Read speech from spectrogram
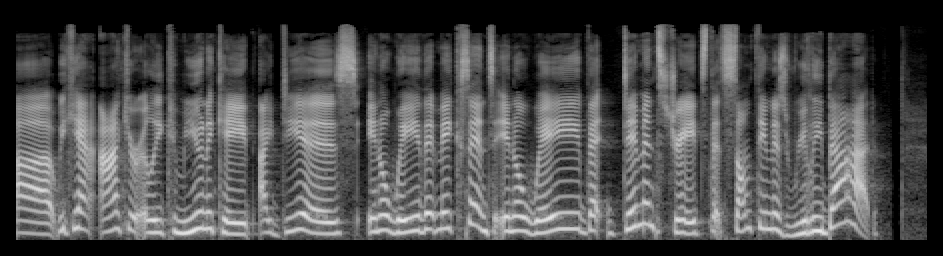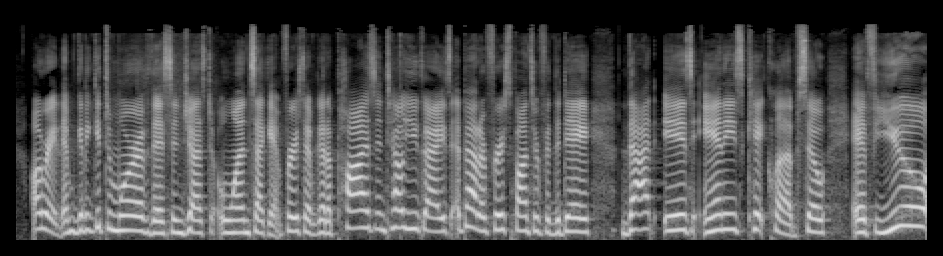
uh, we can't accurately communicate ideas in a way that makes sense, in a way that demonstrates that something is really bad. All right, I'm going to get to more of this in just one second. First, I've got to pause and tell you guys about our first sponsor for the day. That is Annie's Kit Club. So, if you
